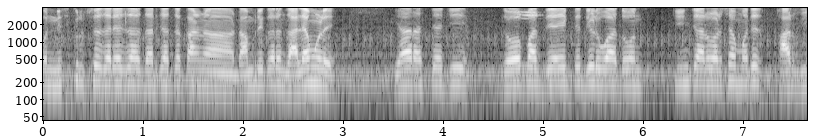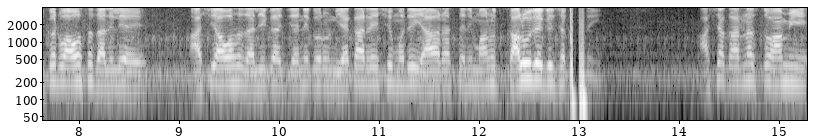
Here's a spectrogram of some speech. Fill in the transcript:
पण निष्कृष्ट दर्जाचं दर्जाचं का डांबरीकरण झाल्यामुळे या रस्त्याची जवळपास दे एक ते दीड वा दोन तीन चार वर्षामध्येच फार बिकट अवस्था झालेली आहे. अशी अवस्था झाली का जेणेकरून एका रेषेमध्ये या रस्त्याने माणूस चालू देखील शकत नाही. अशा कारणास्तव आम्ही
